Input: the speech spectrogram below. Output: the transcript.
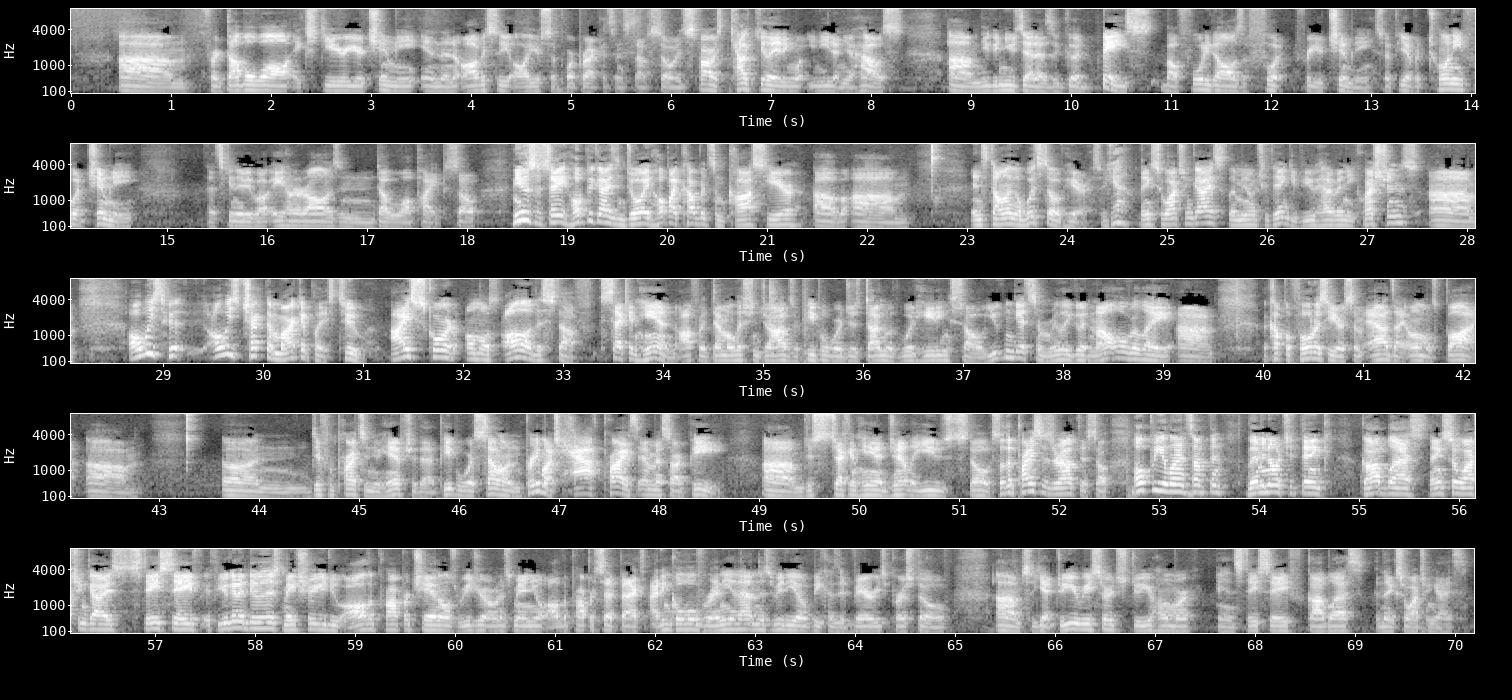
um, for double wall exterior chimney, and then obviously all your support brackets and stuff. So as far as calculating what you need on your house, um, you can use that as a good base, about $40 a foot for your chimney. So if you have a 20 foot chimney, that's going to be about $800 in double wall pipe. So needless to say, hope you guys enjoyed. Hope I covered some costs here of um, installing a wood stove here. So yeah, thanks for watching guys. Let me know what you think. If you have any questions, um, always, feel, always check the marketplace too. I scored almost all of this stuff secondhand off of demolition jobs or people were just done with wood heating. So you can get some really good, and I'll overlay um, a couple photos here, some ads I almost bought um, on different parts of New Hampshire that people were selling pretty much half price MSRP. Um, just secondhand, gently used stove. So the prices are out there. So hopefully you learned something. Let me know what you think. God bless. Thanks for watching, guys. Stay safe. If you're going to do this, make sure you do all the proper channels, read your owner's manual, all the proper setbacks. I didn't go over any of that in this video because it varies per stove. Um, so yeah, do your research, do your homework, and stay safe. God bless, and thanks for watching, guys.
